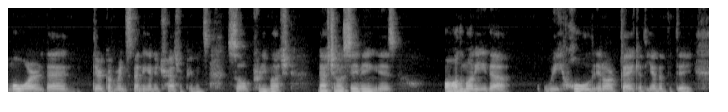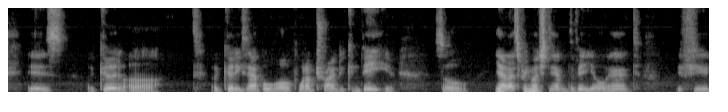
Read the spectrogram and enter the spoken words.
more than their government spending and their transfer payments. So pretty much National saving is all the money that we hold in our bank at the end of the day is a good uh, a good example of what I'm trying to convey here. So yeah, that's pretty much the end of the video. And if you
